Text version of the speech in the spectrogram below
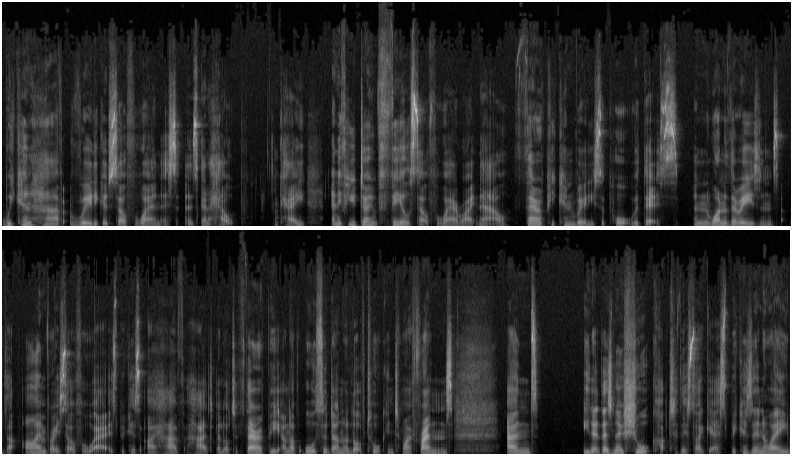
we can have really good self awareness and it's going to help. Okay. And if you don't feel self aware right now, therapy can really support with this. And one of the reasons that I'm very self aware is because I have had a lot of therapy and I've also done a lot of talking to my friends. And you know, there's no shortcut to this, I guess, because in a way,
